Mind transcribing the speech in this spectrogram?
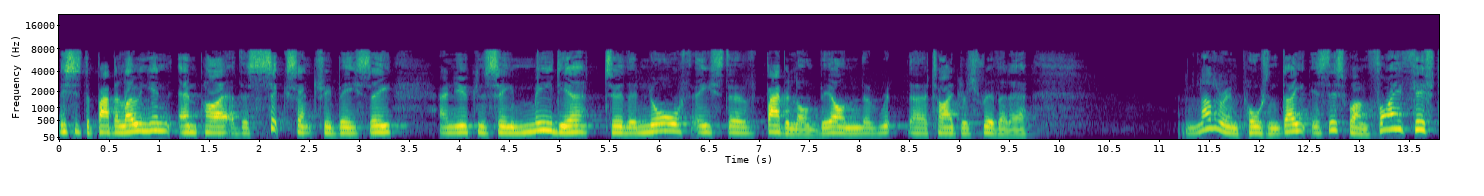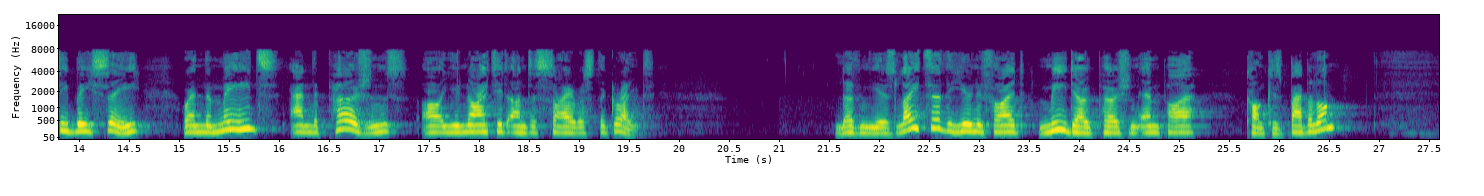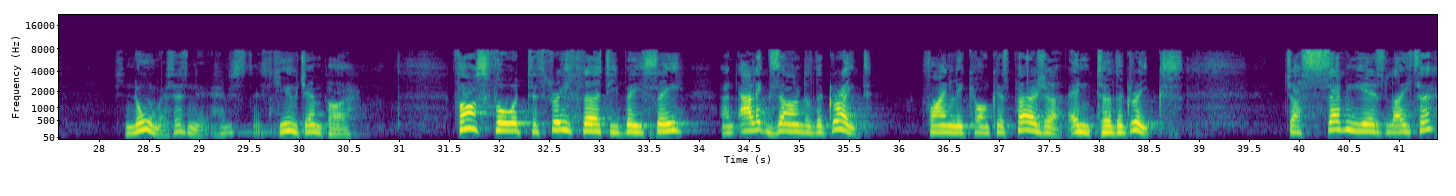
this is the Babylonian Empire of the 6th century BC, and you can see Media to the northeast of Babylon, beyond the uh, Tigris River there. Another important date is this one, 550 BC, when the Medes and the Persians are united under Cyrus the Great. Eleven years later, the unified Medo Persian Empire conquers Babylon. It's enormous, isn't it? It's, it's a huge empire. Fast forward to 330 BC, and Alexander the Great finally conquers Persia. Enter the Greeks. Just seven years later,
